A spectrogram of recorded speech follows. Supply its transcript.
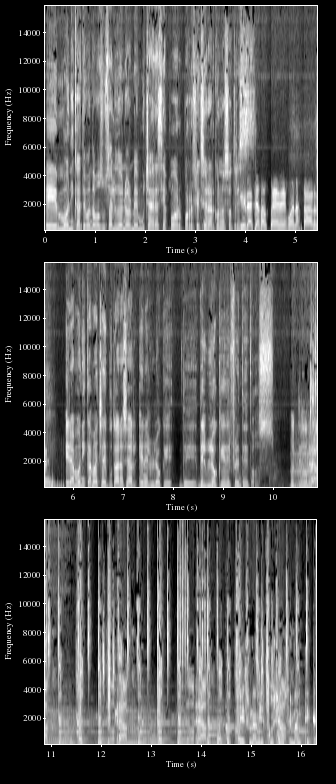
Eh, Mónica, te mandamos un saludo enorme. Muchas gracias por, por reflexionar con nosotros. Gracias a ustedes. Buenas tardes. Era Mónica Macha, diputada nacional en el bloque de, del bloque del Frente de Todos. Es una discusión semántica.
